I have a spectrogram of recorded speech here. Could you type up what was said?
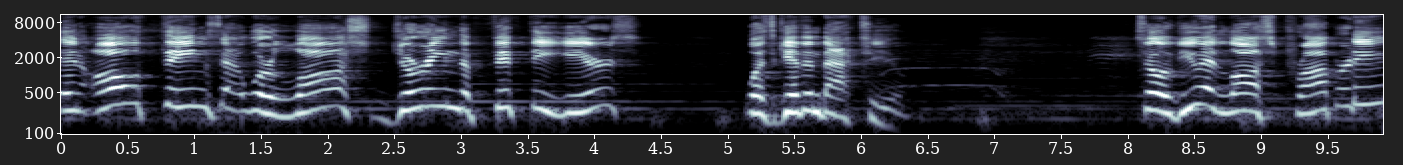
and all things that were lost during the 50 years was given back to you. So if you had lost property,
